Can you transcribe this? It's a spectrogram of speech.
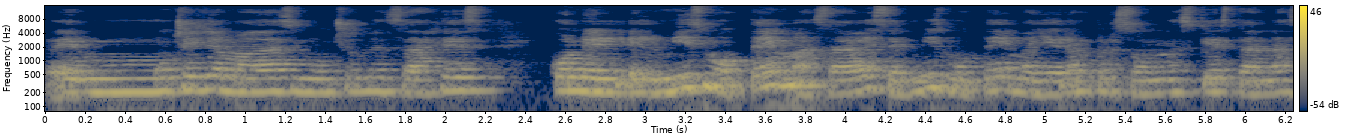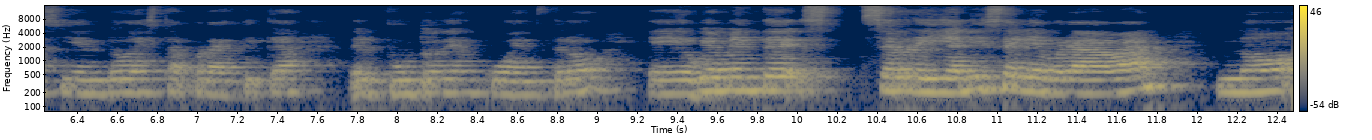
eh, muchas llamadas y muchos mensajes con el, el, mismo tema, ¿sabes? El mismo tema. Y eran personas que están haciendo esta práctica del punto de encuentro. Eh, obviamente se reían y celebraban, ¿no?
